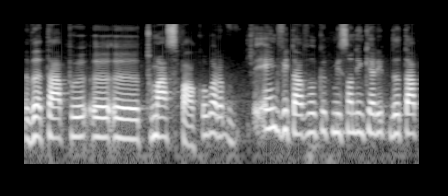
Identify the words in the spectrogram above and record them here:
da TAP eh, eh, tomasse palco. Agora, é inevitável que a Comissão de Inquérito da TAP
